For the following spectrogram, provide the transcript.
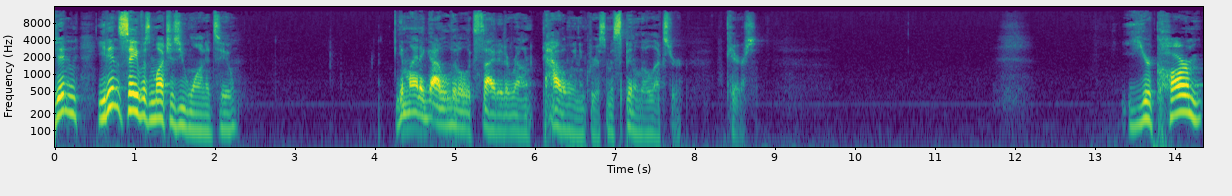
didn't you didn't save as much as you wanted to. You might have got a little excited around Halloween and Christmas, spend a little extra. Who cares? Your car,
